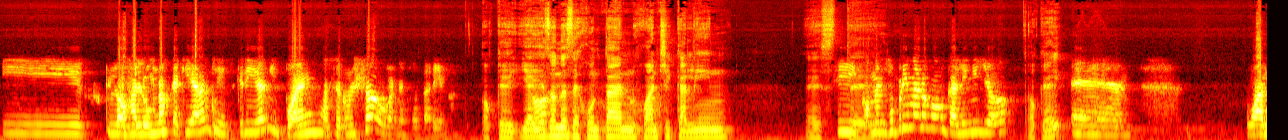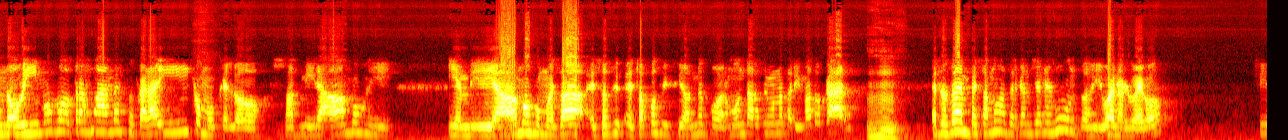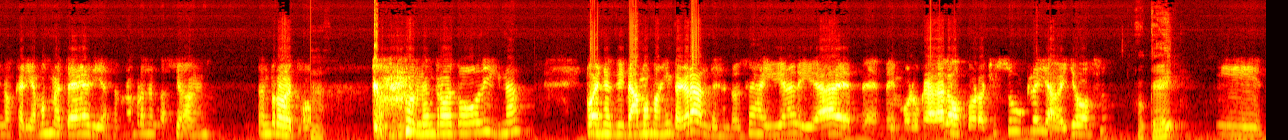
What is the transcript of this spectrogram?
y los alumnos que quieran se inscriben y pueden hacer un show en esa tarima. Ok. Y ahí ¿no? es donde se juntan Juan Chicalín. Este... Sí, comenzó primero con Kalin y yo. Ok. eh, cuando vimos otras bandas tocar ahí, como que los admirábamos y, y envidiábamos como esa, esa, esa posición de poder montarse en una tarima a tocar. Ujú. Entonces empezamos a hacer canciones juntos y bueno, luego si nos queríamos meter y hacer una presentación dentro de todo, dentro de todo digna, pues necesitamos más integrantes. Entonces ahí viene la idea de, de- de involucrar a los Corocho Sucre y a Belloso Ok. y,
